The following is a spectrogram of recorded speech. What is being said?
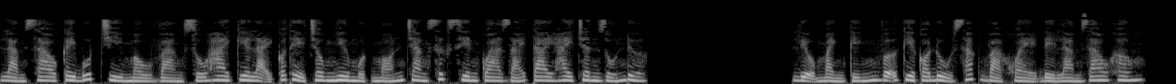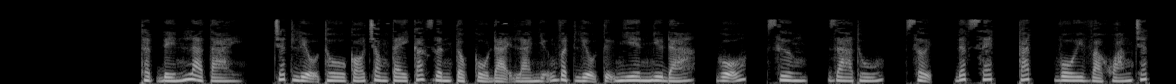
Làm sao cây bút chì màu vàng số 2 kia lại có thể trông như một món trang sức xiên qua dái tai hay chân rốn được? Liệu mảnh kính vỡ kia có đủ sắc và khỏe để làm dao không? Thật đến là tài, chất liệu thô có trong tay các dân tộc cổ đại là những vật liệu tự nhiên như đá, gỗ, xương, da thú, sợi, đất sét, cát, vôi và khoáng chất,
